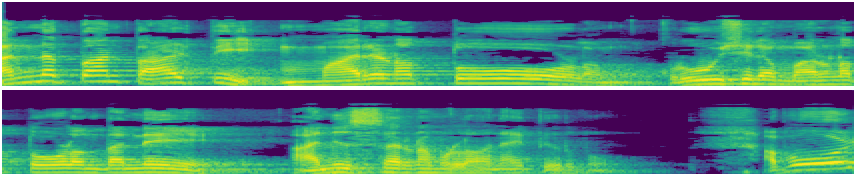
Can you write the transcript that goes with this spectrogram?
തന്നെത്താൻ താഴ്ത്തി മരണത്തോളം ക്രൂശിലെ മരണത്തോളം തന്നെ അനുസരണമുള്ളവനായി തീർന്നു. അപ്പോൾ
